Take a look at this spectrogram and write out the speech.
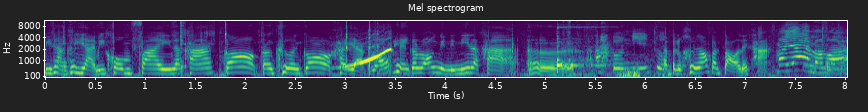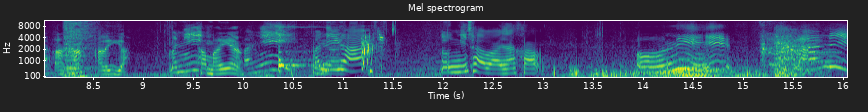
มีถังขยะ มีโคมไฟนะคะ ก็กลางคืนก็ใครอยากร้องเพลงก็ร้องอยู่ในนี้แหละค่ะ เอออะตัวนี้ตัวเราไปดูข้างนอกกันต่อเลยค่ะ มาได้มามาอะฮะ อะไรอีกอะมานี่ทำไมอะ มานี่มานี่ครับตรงนี้สบายนะครับเออนี่มานี่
